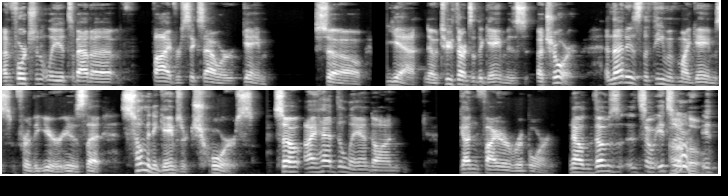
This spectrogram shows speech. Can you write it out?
Unfortunately, it's about a five or six hour game So yeah, no, two thirds of the game is a chore. And that is the theme of my games for the year is that so many games are chores. So I had to land on Gunfire Reborn. Now those so it's Oh. a it,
